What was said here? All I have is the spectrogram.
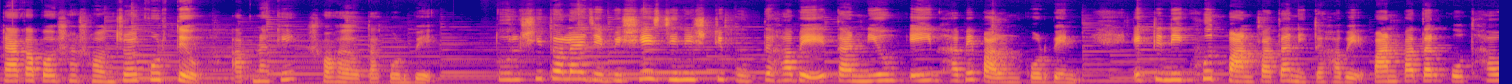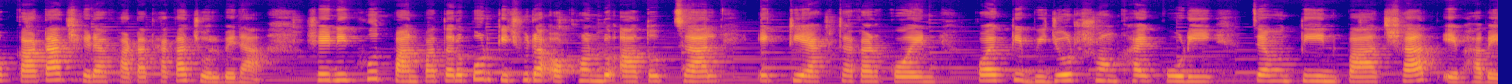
টাকা পয়সা সঞ্চয় করতেও আপনাকে সহায়তা করবে। তুলসী তলায় যে বিশেষ জিনিসটি পুঁততে হবে, তার নিয়ম এইভাবে পালন করবেন। একটি নিখুঁত পান পাতা নিতে হবে। পান পাতার কোথাও কাটা, ছেঁড়া, ফাটা থাকা চলবে না। সেই নিখুঁত পান পাতার ওপর কিছুটা অখণ্ড আতপ চাল, একটি এক টাকার কয়েন কয়েকটি বিজোড় সংখ্যায় কড়ি, যেমন তিন, পাঁচ, সাত, এভাবে।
